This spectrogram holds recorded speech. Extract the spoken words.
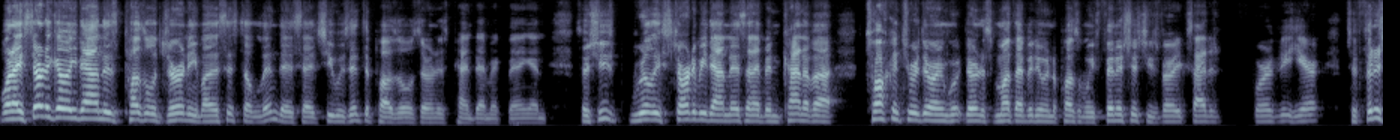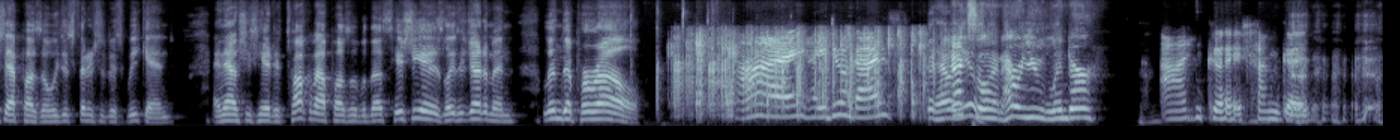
When I started going down this puzzle journey, my sister Linda said she was into puzzles during this pandemic thing, and so she's really started me down this. And I've been kind of uh, talking to her during during this month. I've been doing the puzzle. When we finish it, she's very excited for her to be here to finish that puzzle. We just finished it this weekend, and now she's here to talk about puzzles with us. Here she is, ladies and gentlemen, Linda Perel. Hi, how you doing, guys? Good. How are you? Excellent. How are you, Linda? I'm good. I'm good.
